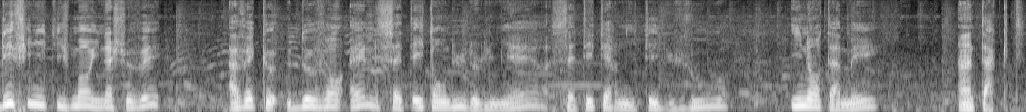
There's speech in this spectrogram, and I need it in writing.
définitivement inachevée, avec devant elle cette étendue de lumière, cette éternité du jour, inentamée, intacte.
